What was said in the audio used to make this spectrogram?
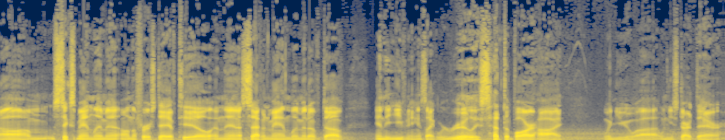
Um, six man limit on the first day of teal, and then a seven man limit of dove in the evening. It's like we really set the bar high when you uh, when you start there.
